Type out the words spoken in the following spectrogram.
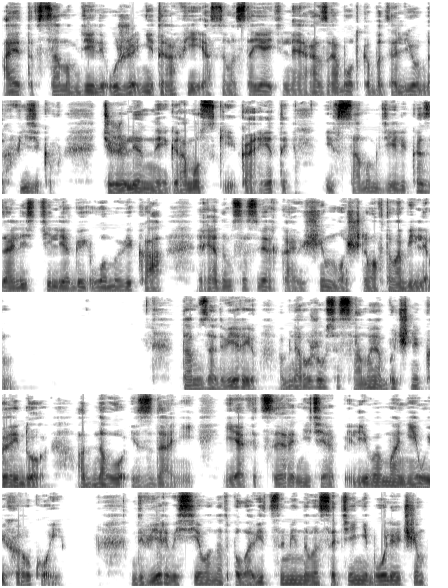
а это в самом деле уже не трофей, а самостоятельная разработка батальонных физиков, тяжеленные громоздкие кареты и в самом деле казались телегой ломовика рядом со сверкающим мощным автомобилем. Там за дверью обнаружился самый обычный коридор одного из зданий, и офицер нетерпеливо манил их рукой. Дверь висела над половицами на высоте не более чем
